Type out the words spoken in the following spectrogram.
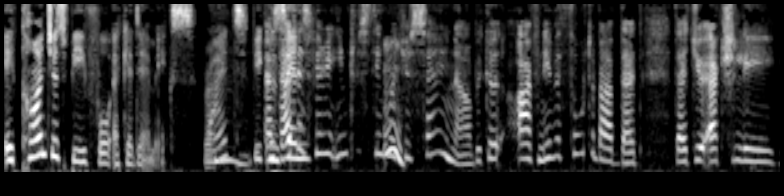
It can't just be for academics, right? Mm. Because and that then, is very interesting mm. what you're saying now, because I've never thought about that, that you actually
